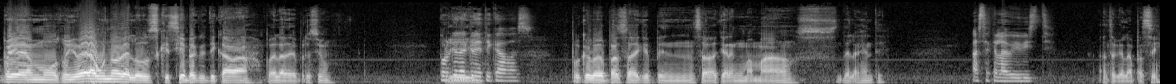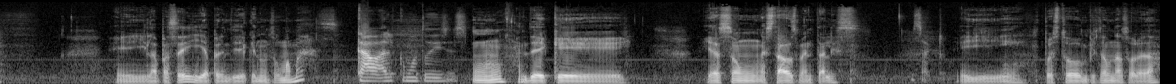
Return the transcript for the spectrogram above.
pues yo era uno de los que siempre criticaba pues, la depresión. ¿Por qué la criticabas? Porque lo que pasa es que pensaba que eran mamás de la gente. Hasta que la viviste. Hasta que la pasé. Y la pasé y aprendí de que no son mamás. Cabal, como tú dices. de que ya son estados mentales. Exacto. Y pues todo empieza una soledad.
